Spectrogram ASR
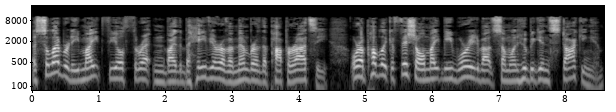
A celebrity might feel threatened by the behavior of a member of the paparazzi, or a public official might be worried about someone who begins stalking him.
